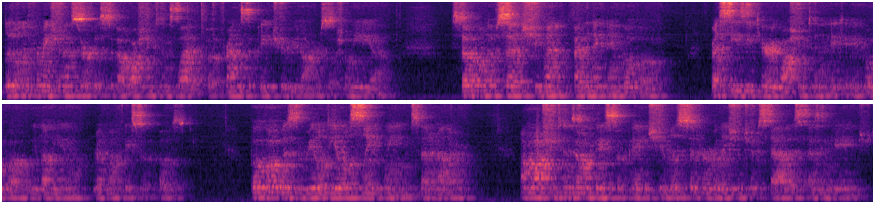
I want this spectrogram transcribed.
Little information has surfaced about Washington's life, but friends have paid tribute on her social media. Several have said she went by the nickname Bobo. Rest easy, Kerry Washington, aka Bobo. We love you. Read one Facebook post. Bobo was the real deal slave queen, said another. On Washington's own Facebook page, she listed her relationship status as engaged.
